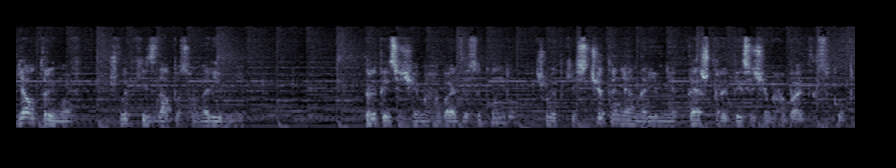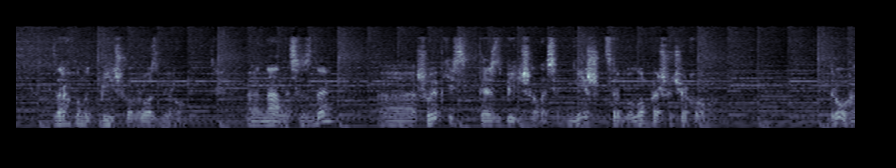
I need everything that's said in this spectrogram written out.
я отримав швидкість запису на рівні 3000 МБ за секунду, швидкість читання на рівні теж 3000 МБ за секунду. За рахунок більшого розміру е, на SSD швидкість теж збільшилася, ніж це було першочергово. Друге,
